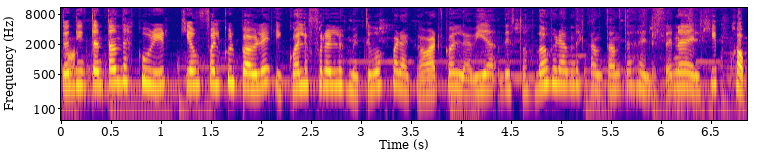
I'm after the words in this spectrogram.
donde intentan descubrir quién fue el culpable y cuáles fueron los motivos para acabar con la vida de estos dos grandes cantantes de la escena del hip hop.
